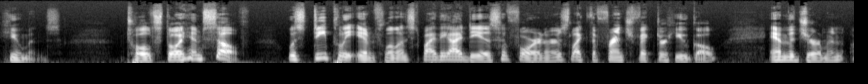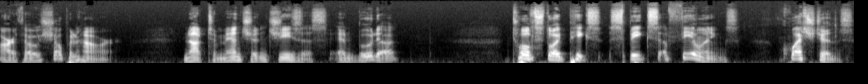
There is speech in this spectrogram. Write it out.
humans, Tolstoy himself was deeply influenced by the ideas of foreigners like the French Victor Hugo and the German Arthur Schopenhauer, not to mention Jesus and Buddha. Tolstoy speaks of feelings, questions,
